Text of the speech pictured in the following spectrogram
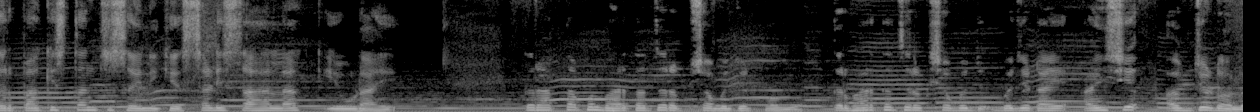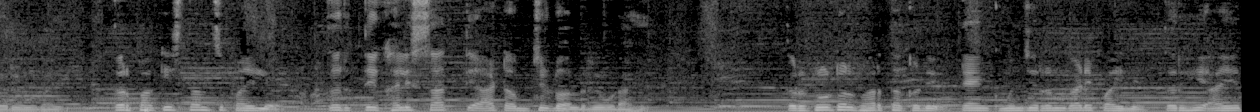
तर पाकिस्तानचे सैनिक हे साडेसहा लाख एवढं आहे. तर आता आपण भारताचं रक्षा बजेट पाहूया. तर भारताचं रक्षा बज बजेट आहे ऐंशी अब्ज डॉलर एवढं आहे. तर पाकिस्तानचं पाहिलं तर ते खाली सात ते आठ अब्ज डॉलर एवढं आहे. तर टोटल भारताकडे टँक म्हणजे रणगाडे पाहिले तर हे आहेत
